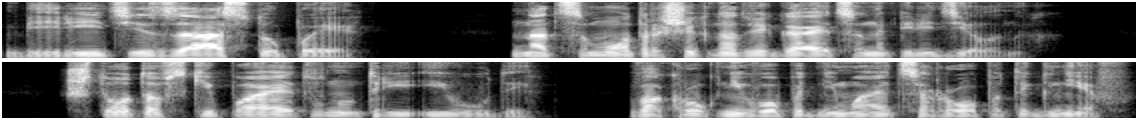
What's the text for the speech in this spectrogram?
«Берите заступы!» Надсмотрщик надвигается на переделанных. Что-то вскипает внутри Иуды. Вокруг него поднимается ропот и гнев.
